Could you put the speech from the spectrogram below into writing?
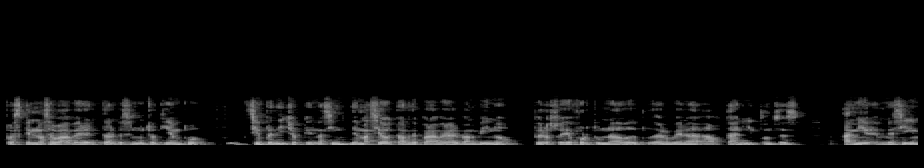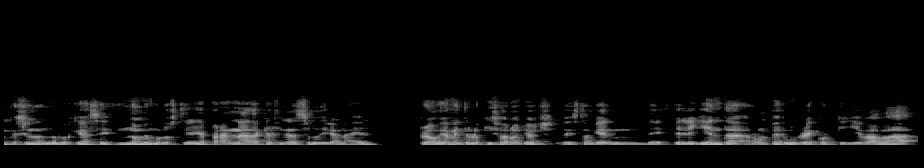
pues que no se va a ver tal vez en mucho tiempo. Siempre he dicho que nací demasiado tarde para ver al bambino, pero soy afortunado de poder ver a, Otani. Entonces, a mí me sigue impresionando lo que hace. No me molestaría para nada que al final se lo dirán a él. Pero obviamente lo que hizo Aaron Judge es también de, leyenda, romper un récord que llevaba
